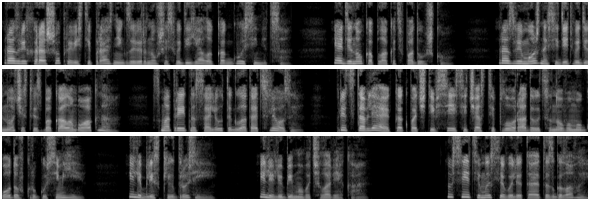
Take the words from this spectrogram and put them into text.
Разве хорошо провести праздник, завернувшись в одеяло, как гусеница, и одиноко плакать в подушку? Разве можно сидеть в одиночестве с бокалом у окна, смотреть на салют и глотать слезы, представляя, как почти все сейчас тепло радуются Новому году в кругу семьи, или близких друзей, или любимого человека? Но все эти мысли вылетают из головы,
